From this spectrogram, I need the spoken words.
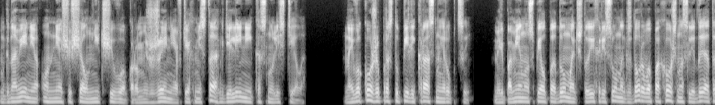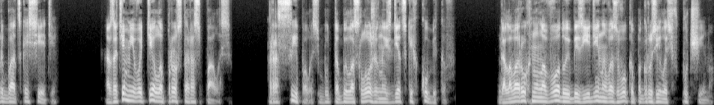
Мгновение он не ощущал ничего, кроме жжения в тех местах, где линии коснулись тела. На его коже проступили красные рубцы. Мельпомен успел подумать, что их рисунок здорово похож на следы от рыбацкой сети. А затем его тело просто распалось. Рассыпалось, будто было сложено из детских кубиков. Голова рухнула в воду и без единого звука погрузилась в пучину.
